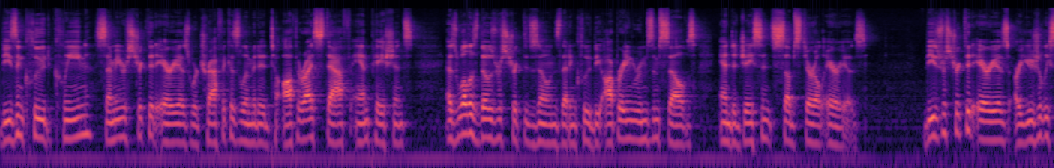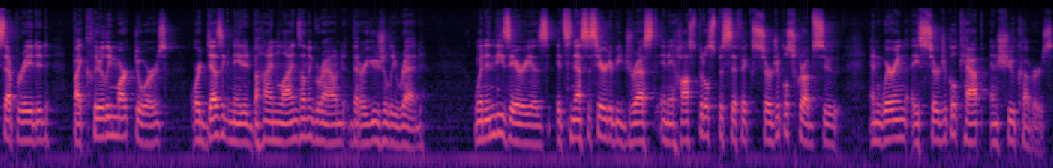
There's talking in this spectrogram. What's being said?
These include clean, semi restricted areas where traffic is limited to authorized staff and patients, as well as those restricted zones that include the operating rooms themselves and adjacent substerile areas. These restricted areas are usually separated by clearly marked doors or designated behind lines on the ground that are usually red. When in these areas, it's necessary to be dressed in a hospital specific surgical scrub suit and wearing a surgical cap and shoe covers.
